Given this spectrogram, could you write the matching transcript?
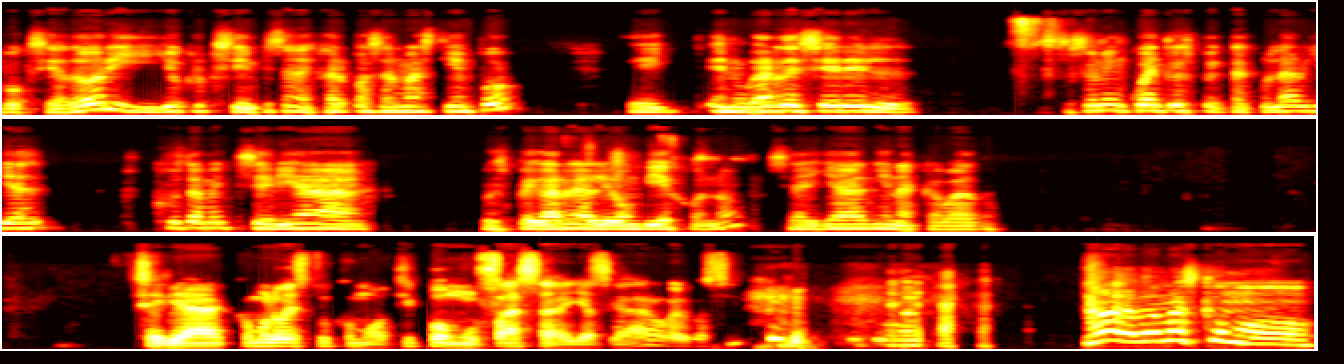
boxeador y yo creo que si empiezan a dejar pasar más tiempo, eh, en lugar de ser el pues, un encuentro espectacular, ya justamente sería pues pegarle al león viejo, ¿no? O sea, ya alguien acabado. Sería, ¿cómo lo ves tú? Como tipo Mufasa y Asgar o algo así. no, lo veo más como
